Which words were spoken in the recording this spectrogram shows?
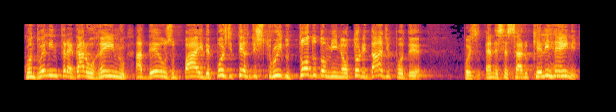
quando ele entregar o reino a Deus, o Pai, depois de ter destruído todo o domínio, autoridade e poder, pois é necessário que ele reine,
